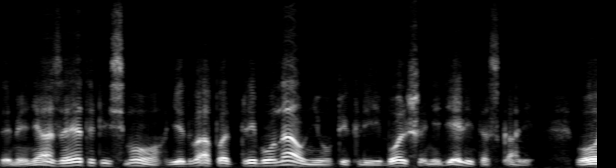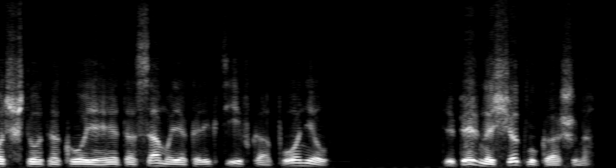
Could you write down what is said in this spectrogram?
Да меня за это письмо едва под трибунал не упекли, больше недели таскали. Вот что такое эта самая коллективка, понял? Теперь насчет Лукашина.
